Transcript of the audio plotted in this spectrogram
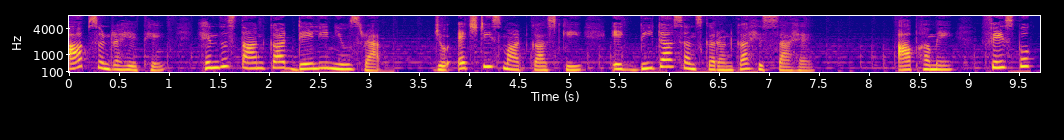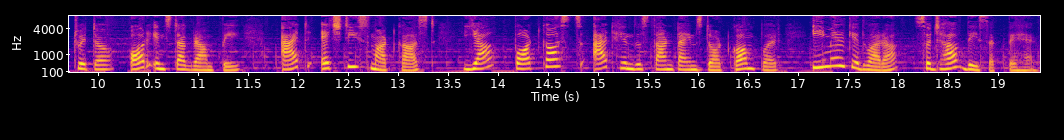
आप सुन रहे थे हिंदुस्तान का डेली न्यूज़ रैप जो एच टी स्मार्ट कास्ट की एक बीटा संस्करण का हिस्सा है। आप हमें फेसबुक ट्विटर और इंस्टाग्राम पे एट एच टी या podcasts@hindustantimes.com पर ईमेल के द्वारा सुझाव दे सकते हैं।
